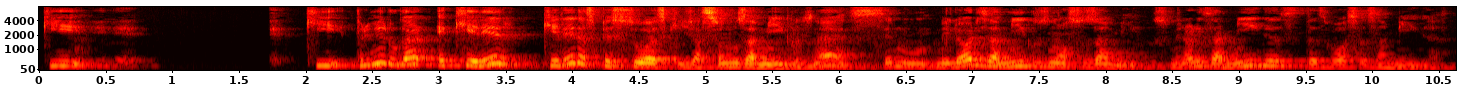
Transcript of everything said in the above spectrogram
Que, que, em primeiro lugar, é querer, querer as pessoas que já somos amigos, né? ser melhores amigos dos nossos amigos, melhores amigas das vossas amigas.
